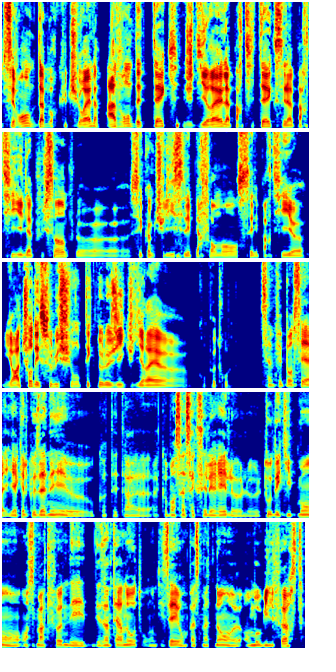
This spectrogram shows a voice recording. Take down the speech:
c'est vraiment d'abord culturel. Avant d'être tech, je dirais la partie tech, c'est la partie la plus simple. Euh, c'est comme tu dis, c'est les performances, c'est les parties. Euh, il y aura toujours des solutions technologiques, je dirais, euh, qu'on peut trouver. Ça me fait penser à il y a quelques années, euh, quand a commencé à s'accélérer le taux d'équipement en smartphone des internautes, on disait: «On passe maintenant, euh, en mobile first».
